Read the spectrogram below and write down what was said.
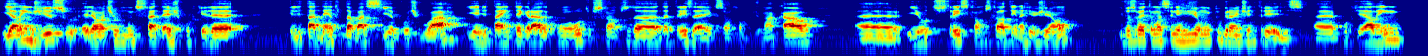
e, além disso, ele é um ativo muito estratégico porque ele é ele está dentro da bacia Potiguar e ele está integrado com outros campos da, da 3R, que são o campo de Macau é, e outros três campos que ela tem na região, e você vai ter uma sinergia muito grande entre eles, é, porque além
